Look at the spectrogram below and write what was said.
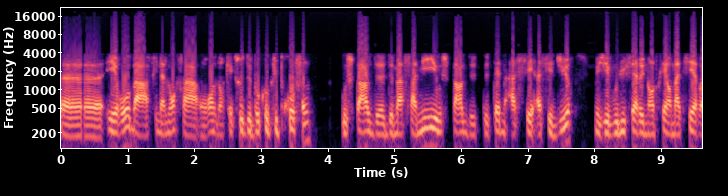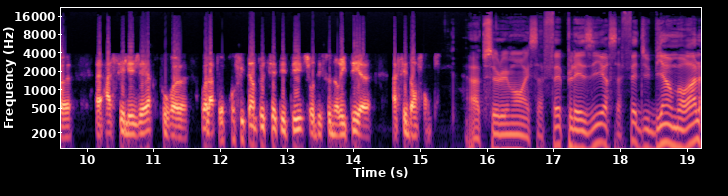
euh, Héros, bah, finalement, ça, on rentre dans quelque chose de beaucoup plus profond, où je parle de, de ma famille, où je parle de, de thèmes assez, assez durs, mais j'ai voulu faire une entrée en matière assez légère pour voilà, pour profiter un peu de cet été sur des sonorités euh, assez dansantes. Absolument, et ça fait plaisir, ça fait du bien au moral.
